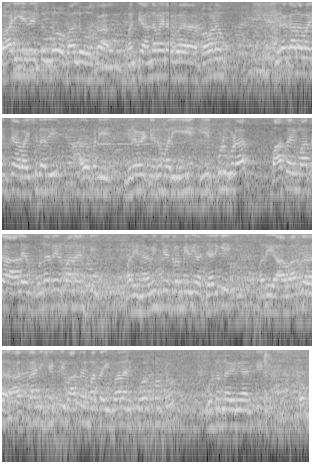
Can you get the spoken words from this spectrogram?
బాడీ ఏదైతే ఉందో వాళ్ళు ఒక మంచి అందమైన భవనం చిరకాల వహించే వయసులది. అదొకటి నిలబెట్టారు. మరి ఈ ఇప్పుడు కూడా వాసవి మాత ఆలయం పునర్నిర్మాణానికి మరి నవీన్ చేతుల మీదుగా జరిగి మరి ఆ వాస అట్లాంటి శక్తి వాసవి మాత ఇవ్వాలని కోరుకుంటూ గుంటూరు నవీన్ గారికి ఒక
